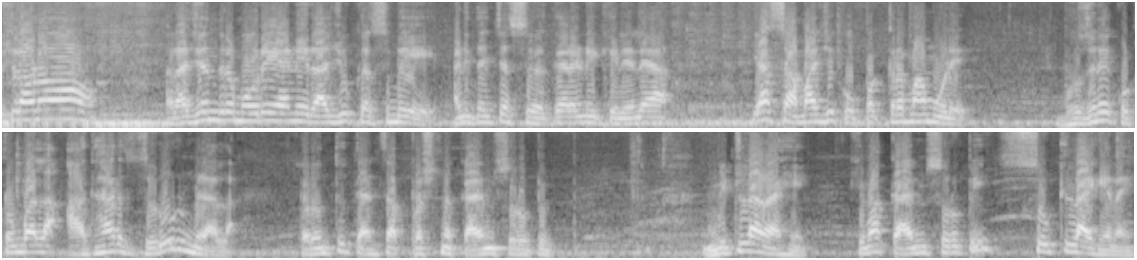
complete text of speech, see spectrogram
मित्रांनो राजेंद्र मोरे आणि राजू कसबे आणि त्यांच्या सहकार्याने केलेल्या या सामाजिक उपक्रमामुळे भोजने कुटुंबाला आधार जरूर मिळाला. परंतु त्यांचा प्रश्न कायमस्वरूपी मिटला नाही किंवा कायमस्वरूपी सुटलाही नाही.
